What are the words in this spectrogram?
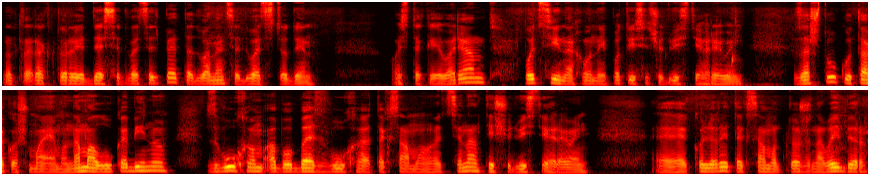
на трактори 1025 та 1221. Ось такий варіант. По цінах вони по 1200 гривень за штуку. Також маємо на малу кабіну з вухом або без вуха. Так само ціна 1200 гривень. Е, Кольори так само теж на вибір.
